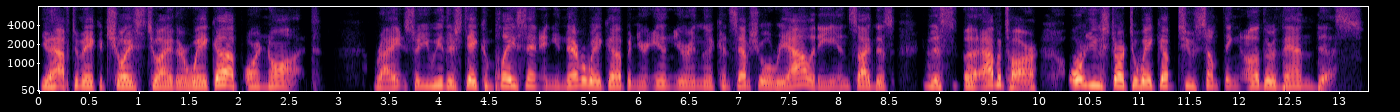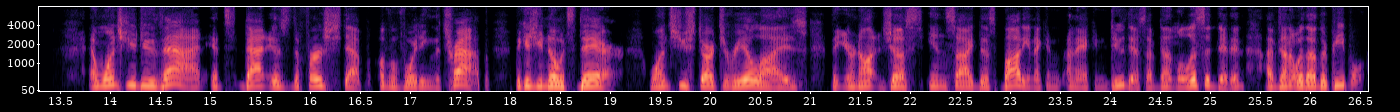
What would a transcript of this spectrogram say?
you have to make a choice to either wake up or not right? So you either stay complacent and you never wake up and you're in you're in the conceptual reality inside this this uh, avatar or you start to wake up to something other than this and once you do that, it's that is the first step of avoiding the trap because you know it's there. Once you start to realize that you're not just inside this body, and I can and I can do this. I've done Melissa did it. I've done it with other people.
